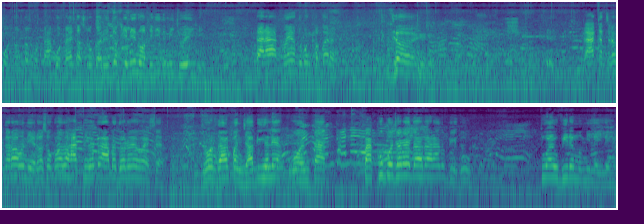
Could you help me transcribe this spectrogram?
મોટો તો મોટા મોટા કચરો કર્યું જો પેલી નોખી તમે મેં જોઈ છે તારા હાથમાં હતું પણ ખબર. જો આ કચરો કરવામાં નેનો છોકરો હાથ નહીં તો આ બધો હોય છે જોરદાર પંજાબી હલે મોહનતાર પાક્કું ભોજન હોય દસ દાડાનું ભેગું. તું આ ઊભી રે, મમ્મી લઈ લે હે.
